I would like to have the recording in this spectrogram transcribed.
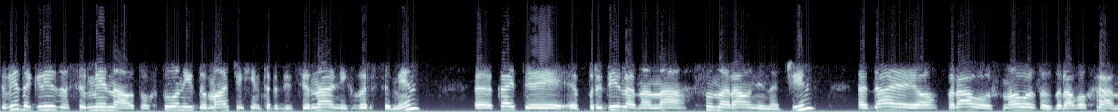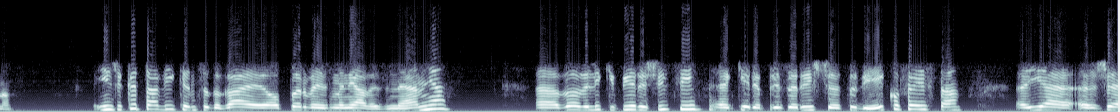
Seveda gre za semena avtohtonih, domačih in tradicionalnih vrst semen, eh, kajte je predelana na sonaravni način, eh, dajajo pravo osnovo za zdravo hrano. In že kar ta vikend se dogajajo prve izmenjave znanja eh, v Veliki Pirešici, eh, kjer je prizorišče tudi Ekofesta, eh, je že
